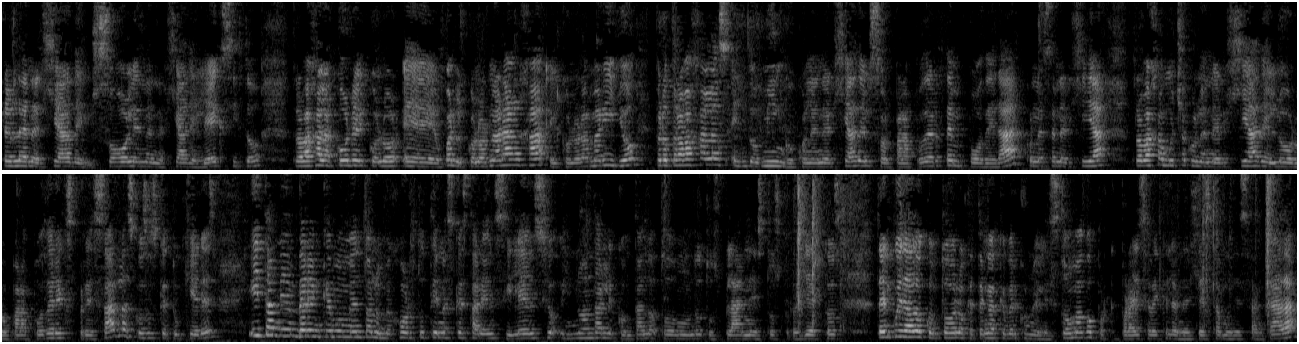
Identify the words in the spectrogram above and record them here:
que es la energía del sol, es la energía del éxito. Trabájala con el color, eh, bueno, el color naranja, el color amarillo, pero trabajalas en domingo con la energía del sol para poderte empoderar con esa energía. Trabaja mucho con la energía del oro para poder expresar las cosas que tú quieres y también ver en qué momento a lo mejor tú tienes que estar en silencio y no andarle contando a todo el mundo tus planes, tus proyectos. Ten cuidado con todo lo que tenga que ver con el estómago porque por ahí se ve que la energía está muy estancada.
